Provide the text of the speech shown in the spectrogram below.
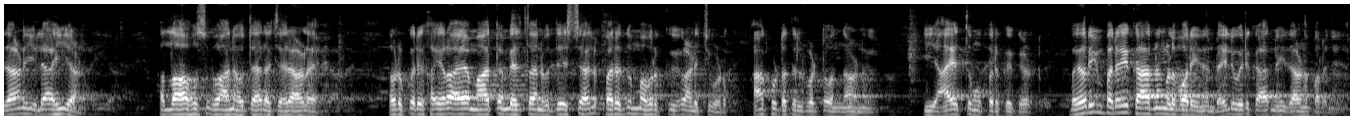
ഇതാണ് ഇലാഹിയാണ്. അള്ളാഹു സുബാനോത്താര ചരാളെ അവർക്കൊരു ഹൈറായ മാറ്റം വരുത്താൻ ഉദ്ദേശിച്ചാൽ പലതും അവർക്ക് കാണിച്ചു കൊടുക്കും. ആ കൂട്ടത്തിൽപ്പെട്ട ഒന്നാണ് ഈ ആയത്ത് മുപ്പർക്ക് കേട്ടു. വേറെയും പല കാരണങ്ങൾ പറയുന്നുണ്ട്. അതിൽ ഒരു കാരണം ഇതാണ് പറഞ്ഞത്.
